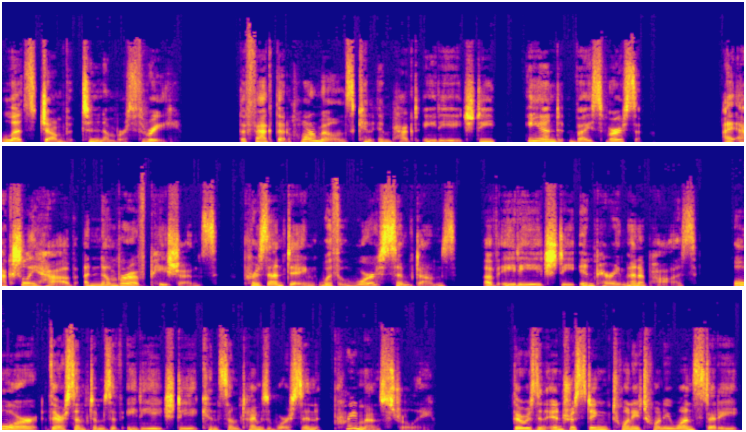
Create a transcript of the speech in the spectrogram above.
Let's jump to number three the fact that hormones can impact ADHD and vice versa. I actually have a number of patients presenting with worse symptoms of ADHD in perimenopause or their symptoms of ADHD can sometimes worsen premenstrually. There was an interesting 2021 study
